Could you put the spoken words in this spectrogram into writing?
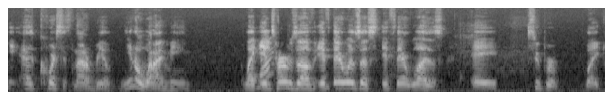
yeah, of course it's not a real. You know what I mean? Like in terms of if there was a if there was a super like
